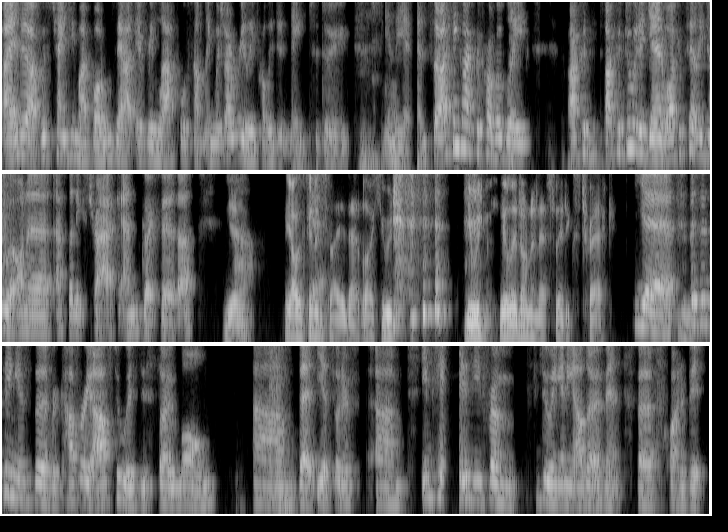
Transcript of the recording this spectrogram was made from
I ended up was changing my bottles out every lap or something, which I really probably didn't need to do in the end. So I think I could probably, I could, I could do it again, or I could certainly do it on a athletics track and go further. Yeah, yeah. I was going to yeah. say that, like you would, you would kill it on an athletics track. yeah, Yeah. but the thing is, the recovery afterwards is so long um, that yeah, sort of um, impairs you from doing any other events for quite a bit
